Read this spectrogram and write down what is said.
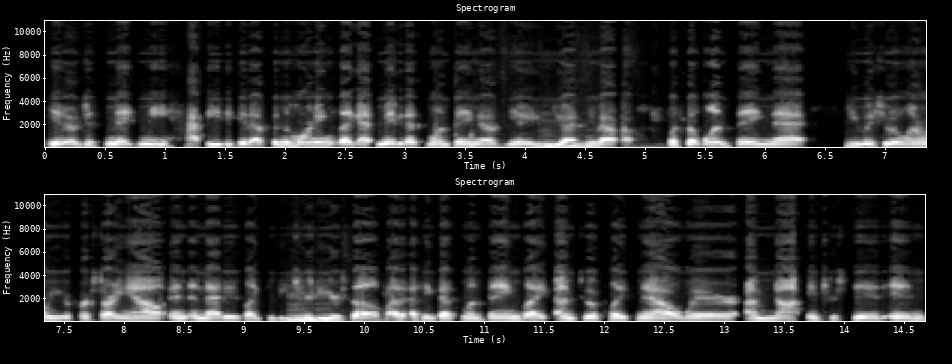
you know, just make me happy to get up in the morning. Like maybe that's one thing of, you know, you, mm-hmm. you asked me about what's the one thing that you wish you would learn when you were first starting out and, and that is like to be mm-hmm. true to mm-hmm. yourself. I, I think that's one thing. Like I'm to a place now where I'm not interested in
